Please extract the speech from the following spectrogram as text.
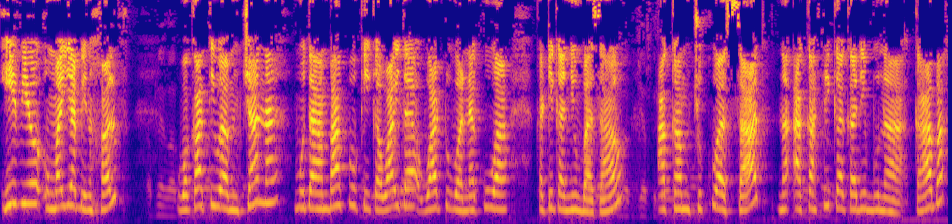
Hivyo umaya bin khalf wakati wa mchana muda ambapo kikawaida watu wanakuwa katika nyumba zao akamchukua saad na akafika karibu na kaaba.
